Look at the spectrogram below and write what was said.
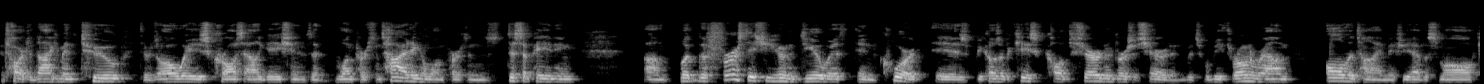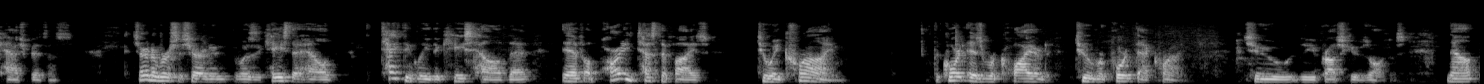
it's hard to document. Two, there's always cross allegations that one person's hiding and one person's dissipating. Um, but the first issue you're going to deal with in court is because of a case called Sheridan versus Sheridan, which will be thrown around all the time if you have a small cash business. Sheridan versus Sheridan was a case that held technically the case held that if a party testifies to a crime, the court is required to report that crime to the prosecutor's office. Now,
